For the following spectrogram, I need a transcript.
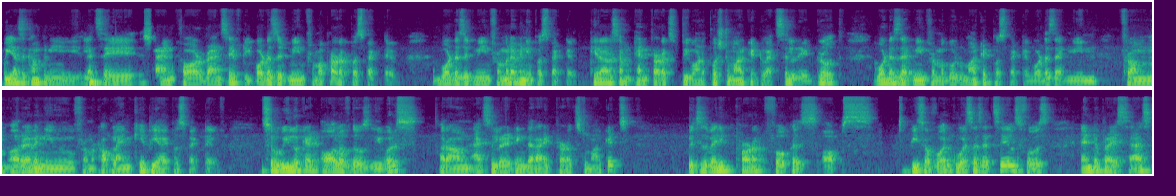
we as a company, let's say, stand for brand safety. What does it mean from a product perspective? What does it mean from a revenue perspective? Here are some 10 products we want to push to market to accelerate growth. What does that mean from a go to market perspective? What does that mean from a revenue, from a top line KPI perspective? So we look at all of those levers around accelerating the right products to markets, which is a very product focused ops piece of work versus at Salesforce enterprise SaaS,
